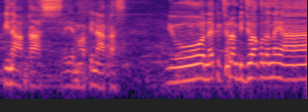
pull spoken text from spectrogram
pinakas. Ayan mga pinakas. Yun, na picture ang videohan ko lang na ah.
